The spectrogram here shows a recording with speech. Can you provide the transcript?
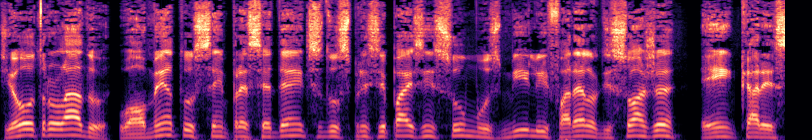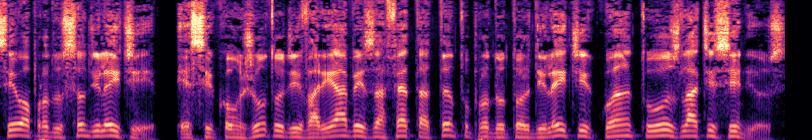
De outro lado, o aumento sem precedentes dos principais insumos milho e farelo de soja encareceu a produção de leite. Esse conjunto de variáveis afeta tanto o produtor de leite quanto os laticínios.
